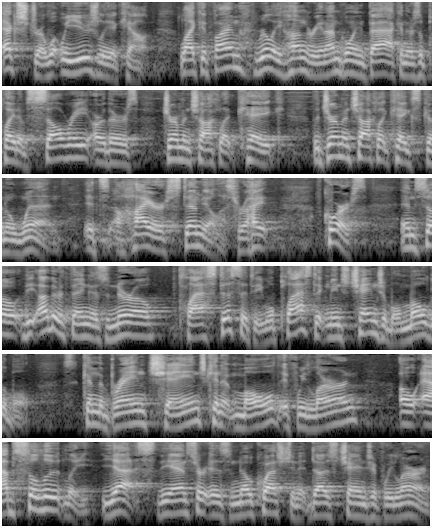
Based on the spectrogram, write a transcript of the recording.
extra, what we usually account. Like if I'm really hungry and I'm going back and there's a plate of celery or there's German chocolate cake, the German chocolate cake's going to win. It's a higher stimulus, right? Of course. And so the other thing is neuroplasticity. Well, plastic means changeable, moldable. Can the brain change? Can it mold if we learn? Oh, absolutely. Yes. The answer is no question. It does change if we learn.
